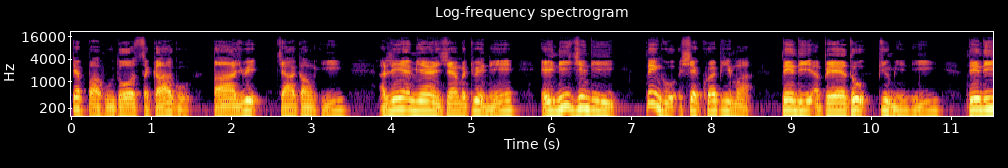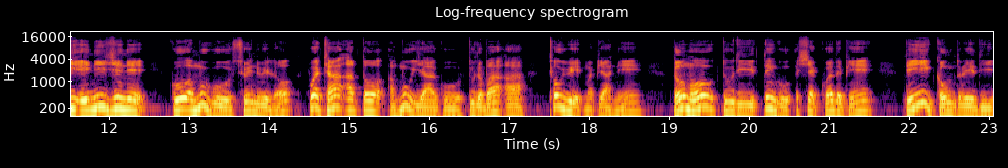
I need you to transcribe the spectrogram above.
တက်ပါဟုသော စကားကိုတာ၍ကြားကောင်း၏အလင်းအမြန်ရံမတွေ့နှင့်အိမ်နီးချင်းသည် တင့်ကိုအဆက်ခွဲပြီးမှတင်သည်အဘယ်သို့ပြုမည်နည်းတင်သည်အိမ်နီးချင်းနှင့်ကိုအမှုကိုဆွေးနွေးလော့ဝတ်ထားအပ်သော အမှုအရာကို သူတစ်ပါးအားထုတ်၍မပြနှင့်သို့မဟုတ်သူသည်တင့်ကိုအဆက်ခွဲသည်ဖြင့်တင်းဤဂုံတရေသည်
